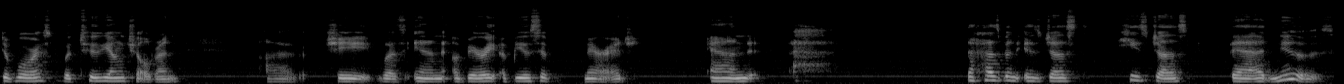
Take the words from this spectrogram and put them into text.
divorced with two young children. Uh, she was in a very abusive marriage. And the husband is just, he's just bad news.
